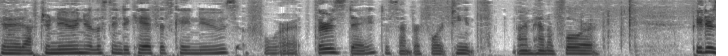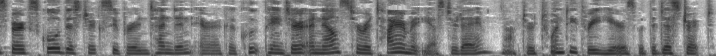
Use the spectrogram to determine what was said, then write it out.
Good afternoon. You're listening to KFSK News for Thursday, December 14th. I'm Hannah Floor. Petersburg School District Superintendent Erica Kludt-Painter announced her retirement yesterday after 23 years with the district.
